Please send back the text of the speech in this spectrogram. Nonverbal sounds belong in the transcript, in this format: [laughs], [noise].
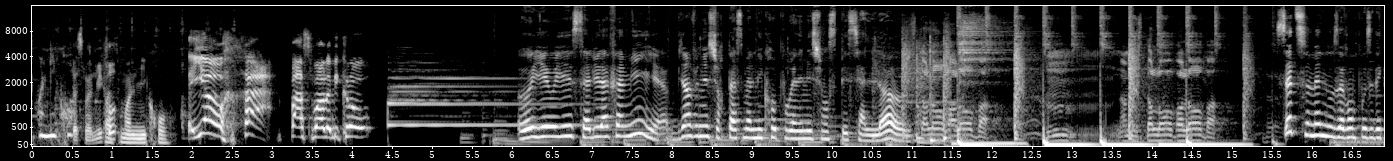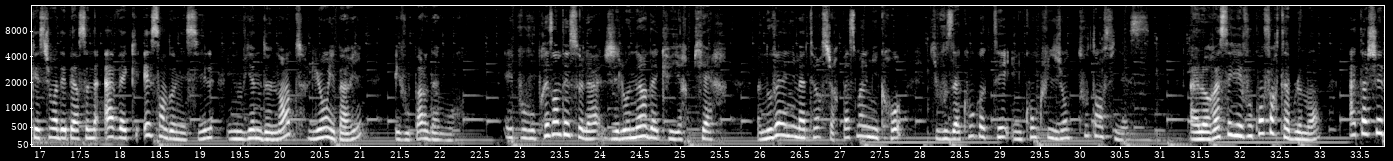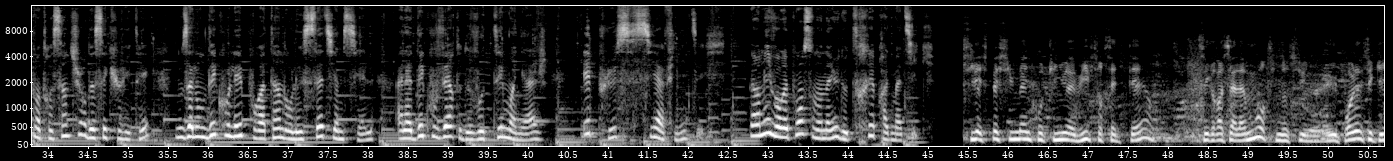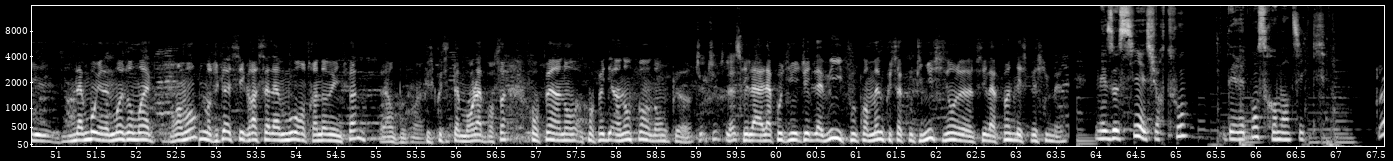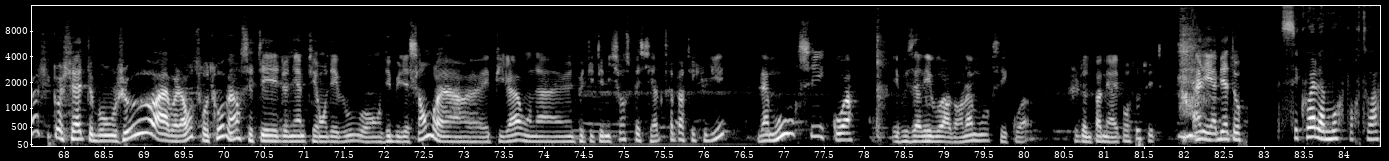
Passe-moi le micro. Passe-moi le micro. Passe-moi le micro. Hey yo ha Passe-moi le micro Oyez, oyez, salut la famille Bienvenue sur Passe-moi le micro pour une émission spéciale Love. Cette semaine, nous avons posé des questions à des personnes avec et sans domicile. Ils nous viennent de Nantes, Lyon et Paris et vous parlent d'amour. Et pour vous présenter cela, j'ai l'honneur d'accueillir Pierre, un nouvel animateur sur Passe-moi le micro qui vous a concocté une conclusion tout en finesse. Alors asseyez-vous confortablement, attachez votre ceinture de sécurité, nous allons décoller pour atteindre le septième ciel à la découverte de vos témoignages et plus si affinité. Parmi vos réponses, on en a eu de très pragmatiques. Si l'espèce humaine continue à vivre sur cette terre, c'est grâce à l'amour. Sinon, c'est- et le problème, c'est que l'amour, il y en a de moins en moins, vraiment. Mais en tout cas, c'est grâce à l'amour entre un homme et une femme. Là, on peut, puisque cet amour-là, pour ça, qu'on fait un, en- qu'on fait un enfant. Donc, euh, c'est la, la continuité de la vie. Il faut quand même que ça continue, sinon euh, c'est la fin de l'espèce humaine. Mais aussi et surtout, des réponses romantiques. Suis Cochette, bonjour. Ah, voilà, on se retrouve. Hein. On s'était donné un petit rendez-vous en début décembre. euh, et puis là, on a une petite émission spéciale, très particulière. L'amour, c'est quoi? Et vous allez voir dans l'amour, c'est quoi? Je donne pas mes réponses tout de suite. Allez, à bientôt. C'est quoi l'amour pour toi?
